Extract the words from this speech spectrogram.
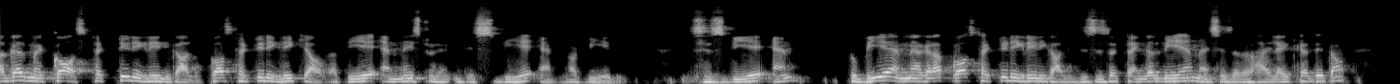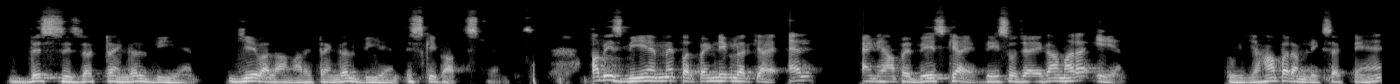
अगर मैं कॉस थर्टी डिग्री निकालू कॉस थर्टी डिग्री क्या होगा बी ए एम में student this B A M not B A B this is B A M तो बी ए एम में अगर आप कॉस थर्टी डिग्री निकालें this is the triangle B M ऐसे जरा हाईलाइट कर देता हूँ this is the triangle B M ये वाला हमारा ट्रैंगल बी एम इसकी बात स्टूडेंट अब इस बी एम में परपेंडिकुलर क्या है एल एंड यहाँ पर बेस क्या है? बेस हो जाएगा हमारा ए एम तो यहाँ पर हम लिख सकते हैं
